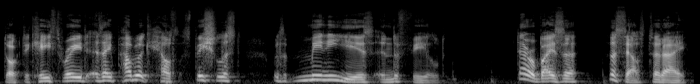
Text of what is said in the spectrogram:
Dr. Keith Reid is a public health specialist with many years in the field. Daryl Baser, The South Today.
